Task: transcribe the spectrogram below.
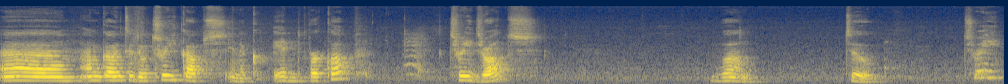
Um, I'm going to do three cups in, a, in per cup. Three drops. One, two, three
